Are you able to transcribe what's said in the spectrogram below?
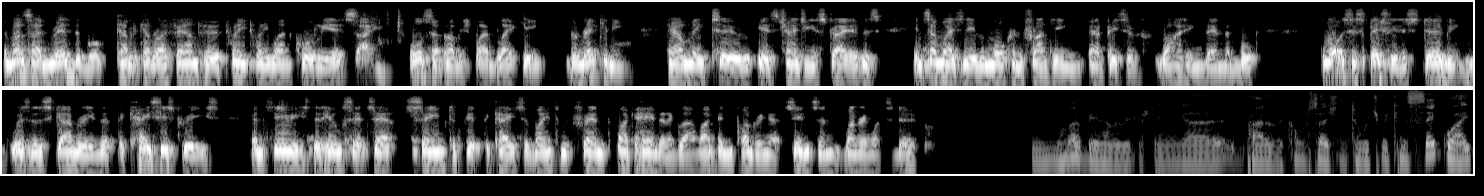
And once I'd read the book cover to cover, I found her 2021 quarterly essay, also published by Black Inc., The Reckoning How Me Too is Changing Australia. It was in some ways an even more confronting uh, piece of writing than the book. What was especially disturbing was the discovery that the case histories and theories that Hill sets out seem to fit the case of my intimate friend like a hand in a glove. I've been pondering that since and wondering what to do. Um, well, that'd be another interesting uh, part of the conversation to which we can segue.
